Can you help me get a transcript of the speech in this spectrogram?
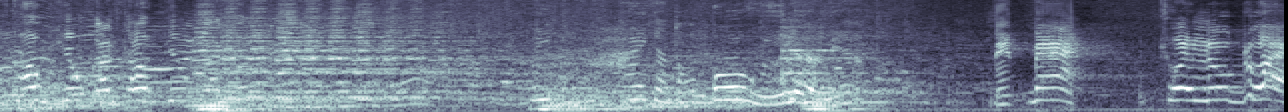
ันเข้าคิวกันให้กันต้องโต้งอย่างนี้เลยเหรอเนี่ย เด็ดแม่ ช่วยลูกด้วย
